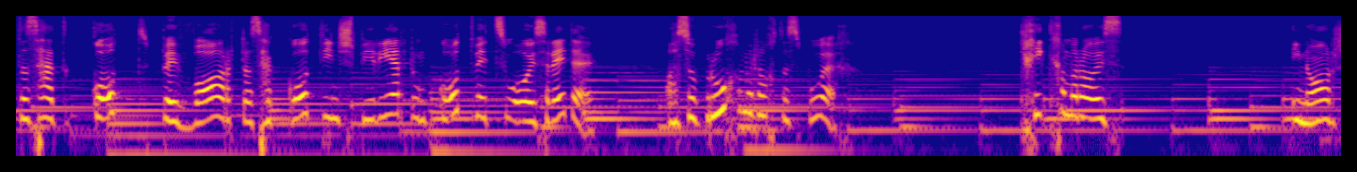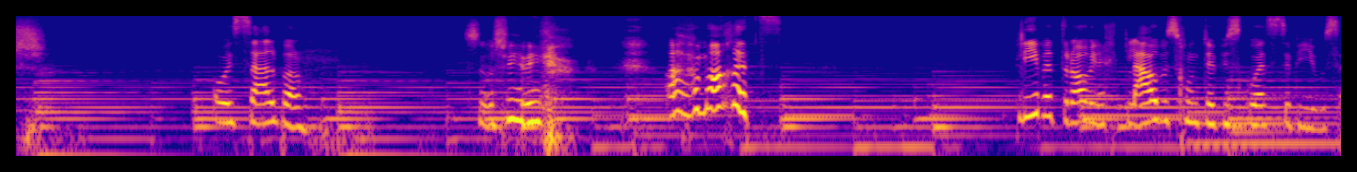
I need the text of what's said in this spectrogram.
Das hat Gott bewahrt, das hat Gott inspiriert und Gott will zu uns reden. Also brauchen wir doch das Buch. Kicken wir uns in den Arsch. Uns selber. Das ist noch schwierig. Aber macht es. Bleibt dran, weil ich glaube, es kommt etwas Gutes dabei raus.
